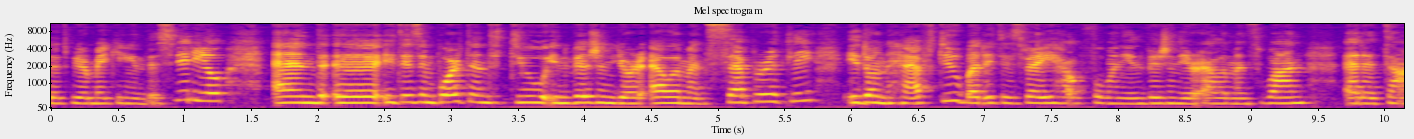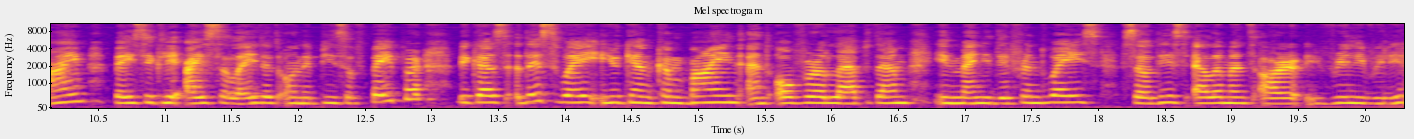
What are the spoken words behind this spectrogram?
that we are making in this video. And uh, it is important to envision your elements separately. You don't have to but it is very helpful when you envision your elements one at a time basically isolated on a piece of paper because this way you can combine and overlap them in many different ways. So these elements are really really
